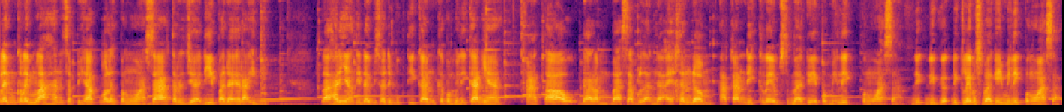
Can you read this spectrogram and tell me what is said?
Klaim-klaim lahan sepihak oleh penguasa terjadi pada era ini. Lahan yang tidak bisa dibuktikan kepemilikannya atau dalam bahasa Belanda eigendom akan diklaim sebagai pemilik penguasa, di, di, diklaim sebagai milik penguasa.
